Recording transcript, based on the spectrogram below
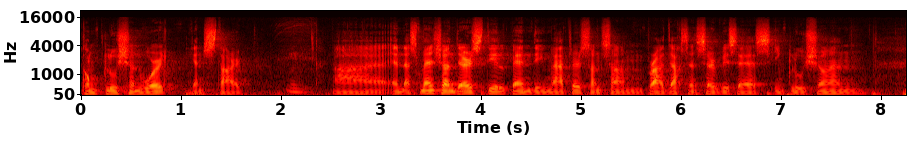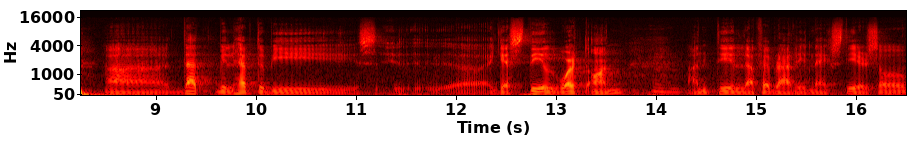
conclusion work can start. Mm. Uh, and as mentioned, there are still pending matters on some products and services inclusion uh, that will have to be, I guess, still worked on until uh, February next year. So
